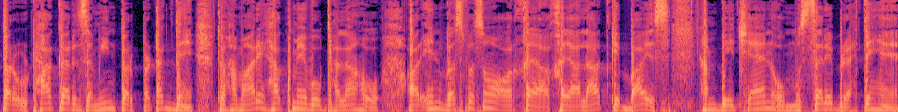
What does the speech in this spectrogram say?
پر اٹھا کر زمین پر پٹک دیں، تو ہمارے حق میں وہ بھلا ہو۔ اور ان وسوسوں اور خیالات کے باعث ہم بے چین و مسترب رہتے ہیں۔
